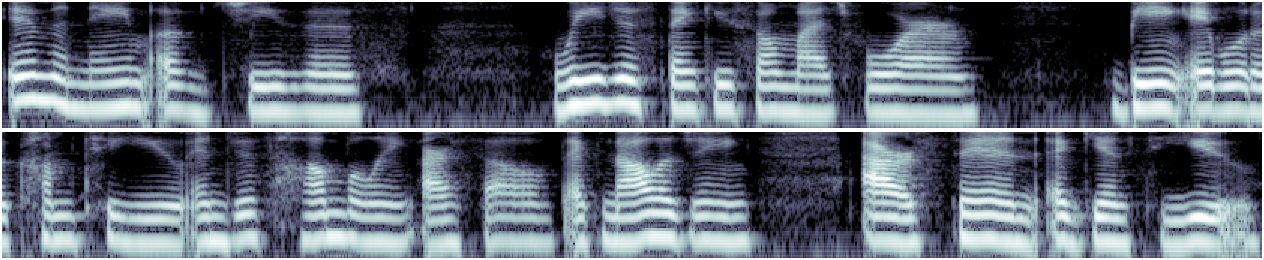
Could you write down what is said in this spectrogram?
in the name of jesus we just thank you so much for being able to come to you and just humbling ourselves, acknowledging our sin against you.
